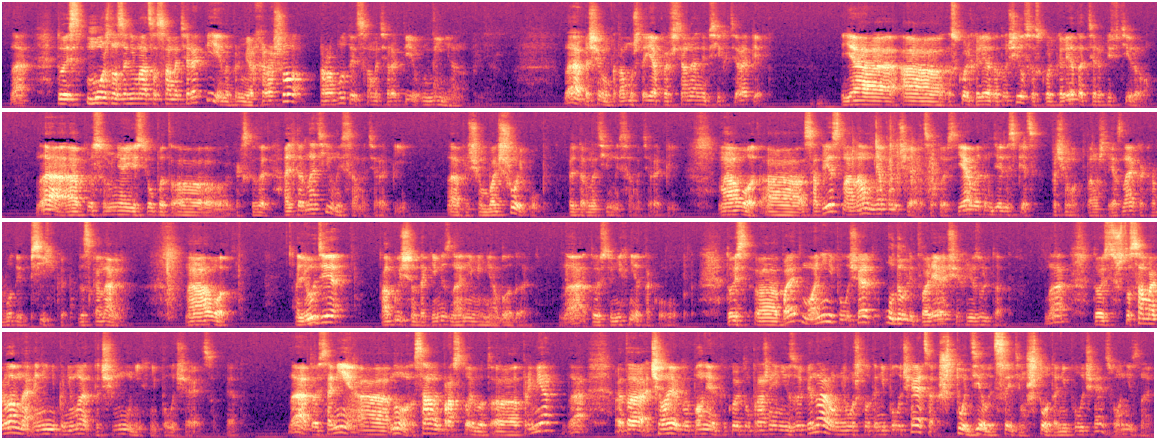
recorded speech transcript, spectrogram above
Да? То есть можно заниматься самотерапией, например, хорошо работает самотерапия у меня, например. Да, почему? Потому что я профессиональный психотерапевт. Я а, сколько лет отучился, сколько лет оттерапевтировал. Да, а плюс у меня есть опыт, а, как сказать, альтернативной самотерапии. Да, причем большой опыт альтернативной самотерапии. А вот, а, соответственно, она у меня получается. То есть я в этом деле спец. Почему? Потому что я знаю, как работает психика досконально. А вот, люди обычно такими знаниями не обладают. Да, то есть у них нет такого опыта. То есть, э, поэтому они не получают удовлетворяющих результатов. Да? То есть, что самое главное, они не понимают, почему у них не получается это. Да, то есть они, э, ну, самый простой вот э, пример, да, это человек выполняет какое-то упражнение из вебинара, у него что-то не получается, что делать с этим что-то не получается, он не знает.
